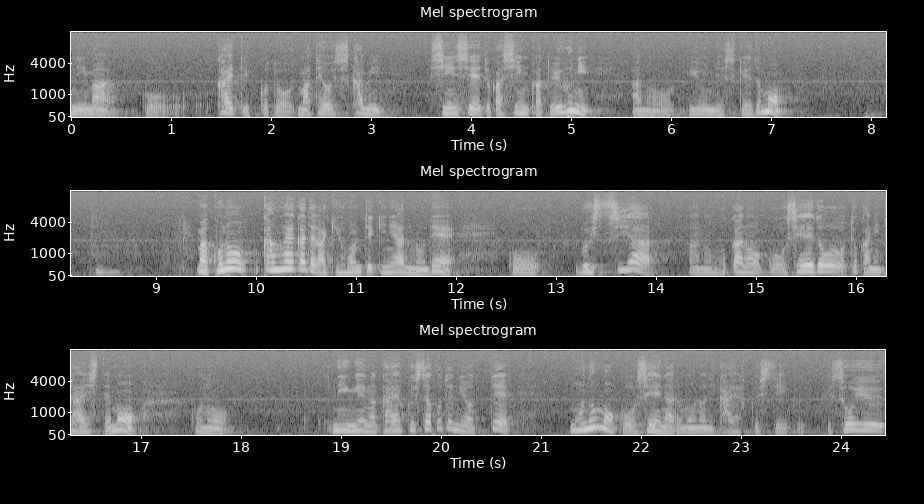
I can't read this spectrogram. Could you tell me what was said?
にまあこう書いていくことを、まあ、手をし神神聖とか進化というふうにあの言うんですけれども、まあ、この考え方が基本的にあるのでこう物質やあの他のこう制度とかに対してもこの人間が回復したことによって物もこう聖なるものに回復していくそういう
